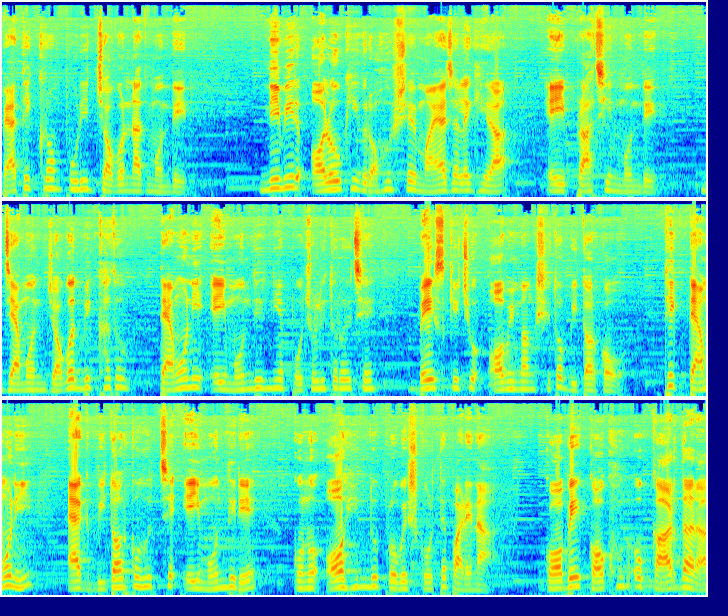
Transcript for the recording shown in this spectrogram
ব্যতিক্রম পুরীর জগন্নাথ মন্দির। নিবিড় অলৌকিক রহস্যের মায়াজালে ঘেরা এই প্রাচীন মন্দির। যেমন জগৎ বিখ্যাত, তেমনই এই মন্দির নিয়ে প্রচলিত রয়েছে বেশ কিছু অমীমাংসিত বিতর্ক ঠিক তেমনই এক বিতর্ক হচ্ছে এই মন্দিরে কোনো অহিন্দু প্রবেশ করতে পারে না। কবে, কখন ও কার দ্বারা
